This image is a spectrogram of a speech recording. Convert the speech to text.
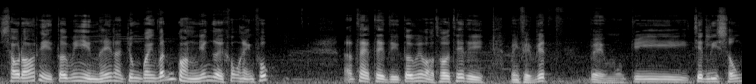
sau đó thì tôi mới nhìn thấy là chung quanh vẫn còn những người không hạnh phúc. Ờ, thế, thế thì tôi mới bảo thôi thế thì mình phải viết về một cái triết lý sống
